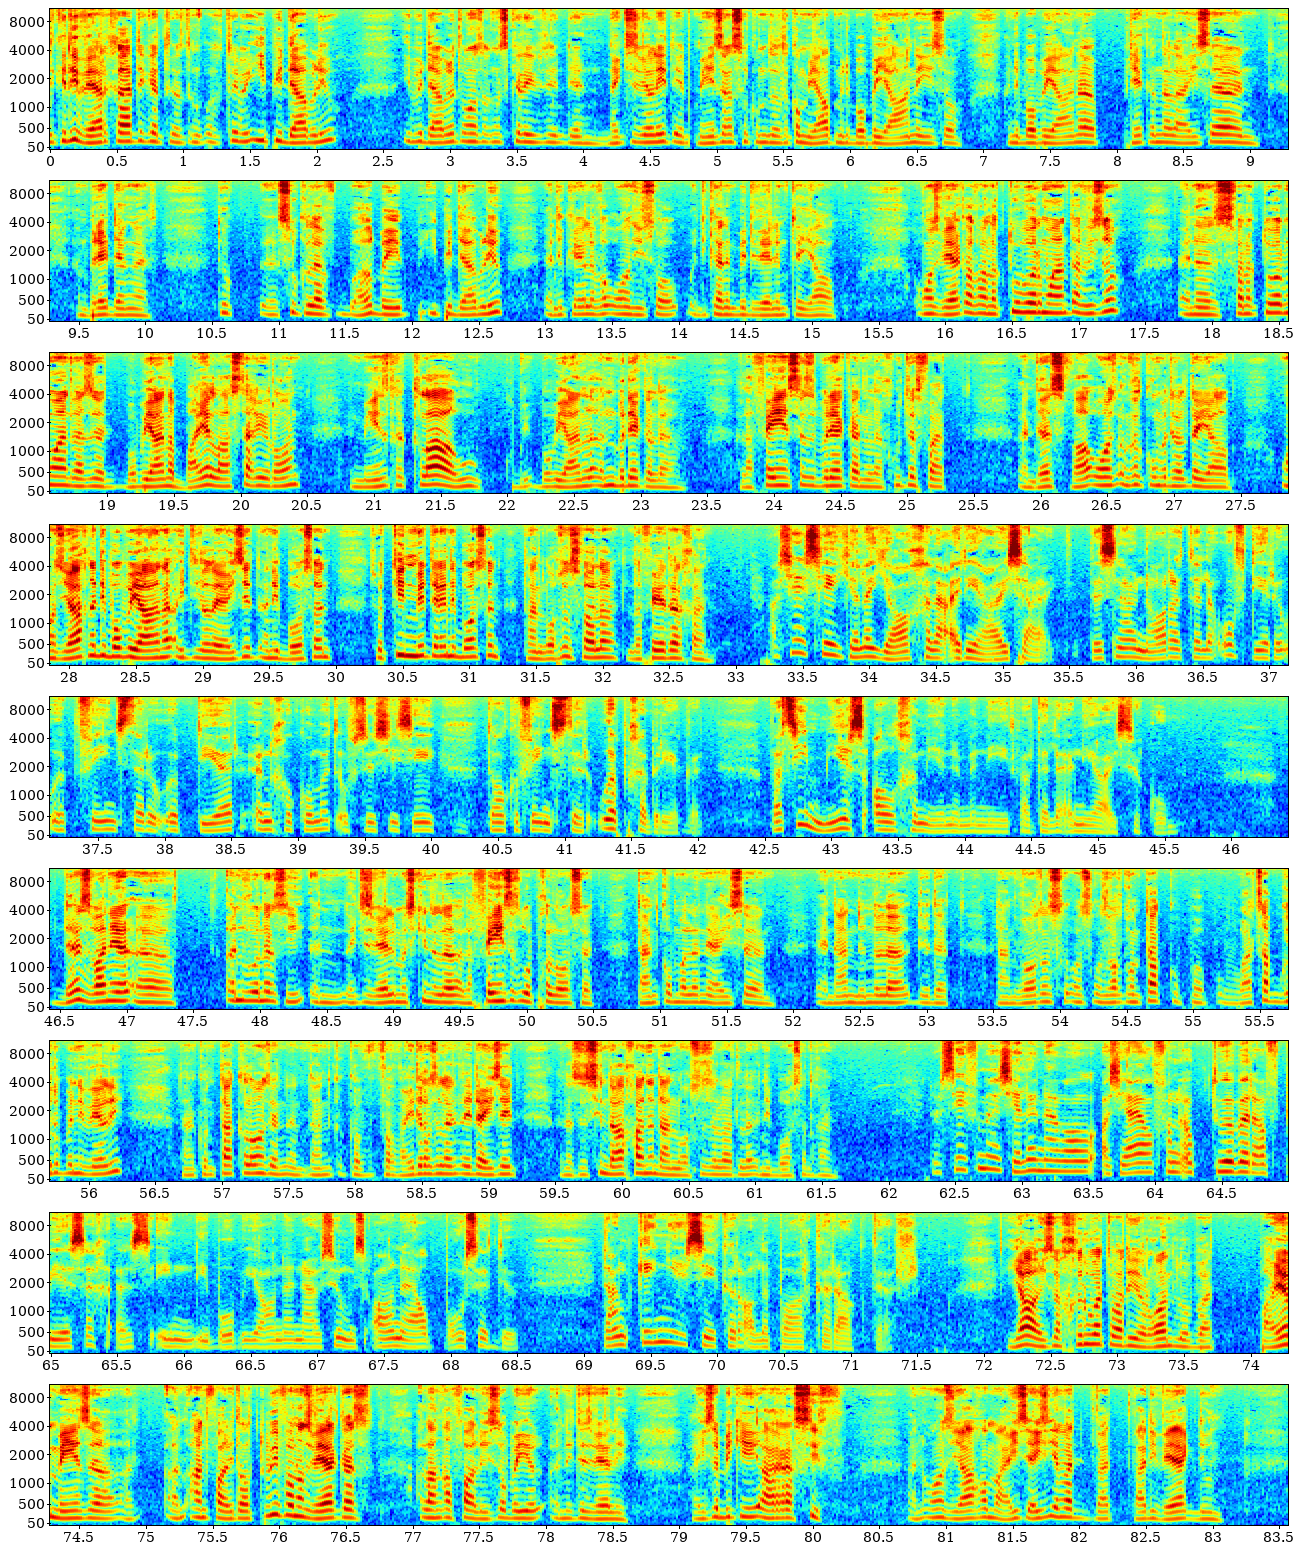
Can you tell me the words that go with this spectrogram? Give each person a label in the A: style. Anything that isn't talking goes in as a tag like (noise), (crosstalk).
A: Ik heb die werk gehad, heb het bij EPW. EPW het ons ingeskryf en netjies wil net mense as kom dat kom help met die bobbejane hierso. En die bobbejane breek hulle huise en en breek dinge. Toe uh, soek hulle hulp by EPW en toe kry hulle vir ons hierso die kan by Willem te help. Ons werk al van Oktober maand af hierso. En ons van Oktober maand was dit bobbejane baie lastig hier rond en mense het gekla hoe bobbejane inbreek hulle. Hulle vensters breek en hulle goedes vat. En dis waar ons ingekom het hulle te help. Ons jag net die bobbejane uit hulle huise in die bos in, so 10 meter in die bos in, dan los ons hulle, hulle verder gaan.
B: As jy sê julle jag hulle uit die huise uit. Dis nou nadat hulle of deur 'n oop venster, 'n oop deur ingekom het of soos jy sê dalk 'n venster oopgebreek het. Wat is die mees algemene manier wat hulle in die huise kom?
A: Dis wanneer 'n uh, inwoners in netjies wel miskien hulle hulle vensters oopgelos het, dan kom hulle in die huise in en dan doen hulle dit, dit dan word ons ons ons word kontak op op WhatsApp groep in die valley. Dan kontak hulle ons en, en dan verwyder ons hulle uit die huis uit en as ons sien daar gaan en dan los ons hulle dat hulle in die bos gaan.
B: Nou sê vir my as jy nou al as jy al van Oktober af besig is en die Bobbejane nou so moes aanhelp bosse toe, dan ken jy seker al 'n paar karakters.
A: Ja, hy's 'n groot wat hier rondloop wat baie mense aan aanval. Het al twee van ons werkers al aangeval hierso by in die Valley. Hy's 'n bietjie aggressief. En ons jag hom, hy's hy's een wat wat wat die werk doen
